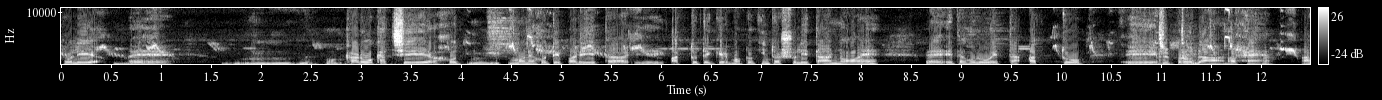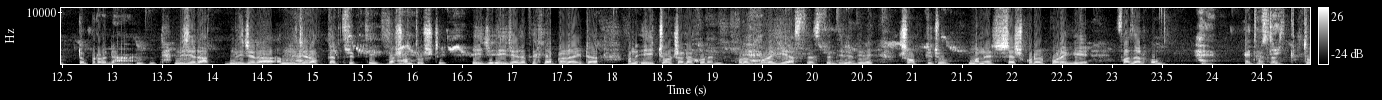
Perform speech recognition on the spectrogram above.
তাহলে কারও কাছে মনে হতে পারে এটা এ, আত্মত্যাগের মতো কিন্তু আসলে তা নয়। এটা হলো একটা আত্ম প্রদান হ্যাঁ আত্মপ্রদান। নিজের নিজের নিজের আত্মার তৃপ্তি বা সন্তুষ্টি। এই যে এই জায়গা থেকে আপনারা এটা মানে এই চর্চাটা করেন। করার হ্যাঁ। পরে গিয়ে আস্তে আস্তে ধীরে ধীরে সবকিছু মানে শেষ করার পরে গিয়ে ফাদার হন। হ্যাঁ এটা ঠিক। তো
